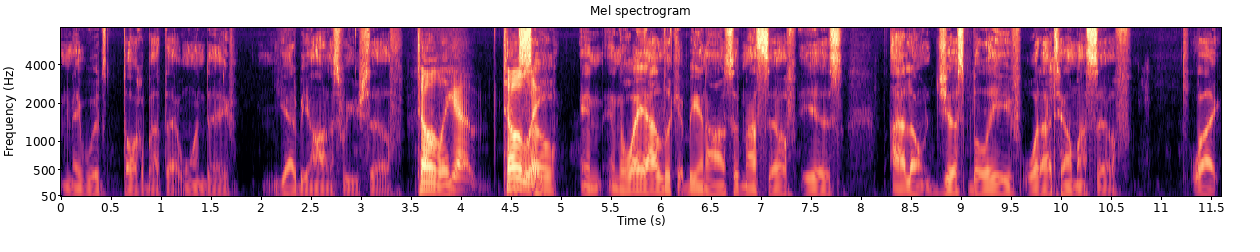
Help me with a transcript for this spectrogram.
Maybe we'll talk about that one day. You got to be honest with yourself. Totally Yeah. totally. So, and and the way I look at being honest with myself is, I don't just believe what I tell myself. Like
